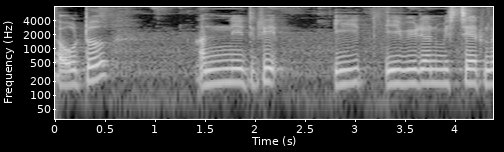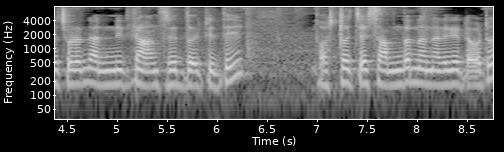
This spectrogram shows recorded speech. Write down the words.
డౌట్ అన్నిటికీ ఈ ఈ వీడియోని మిస్ చేయకుండా చూడండి. అన్నిటికీ ఆన్సర్ అయితే దొరికింది ఫస్ట్ వచ్చేసి అందరు నన్ను అడిగే డౌట్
